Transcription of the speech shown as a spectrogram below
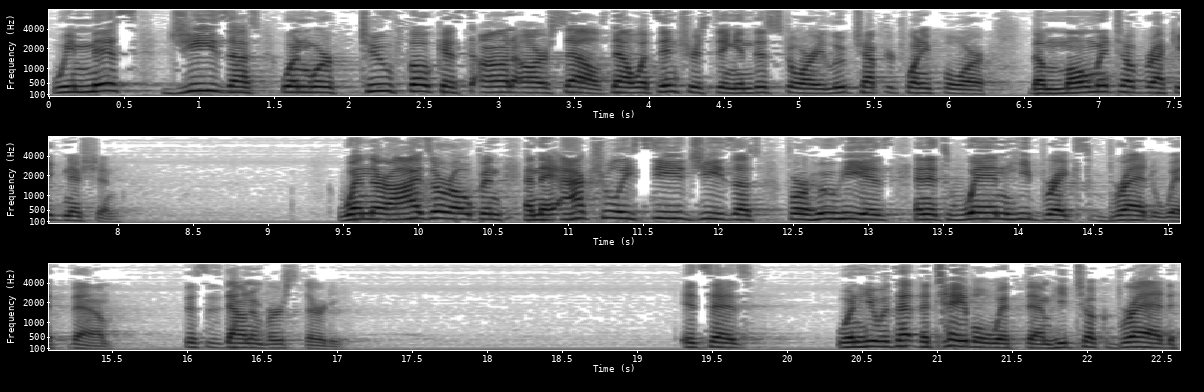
We miss Jesus when we're too focused on ourselves. Now, what's interesting in this story, Luke chapter 24, the moment of recognition when their eyes are open and they actually see Jesus for who he is, and it's when he breaks bread with them. This is down in verse 30. It says, When he was at the table with them, he took bread,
